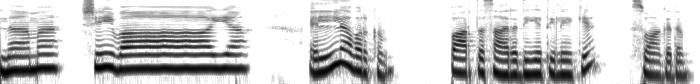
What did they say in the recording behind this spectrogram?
നമ ശിവായ. എല്ലാവർക്കും പാർത്ഥസാരഥീയത്തിലേക്ക് സ്വാഗതം.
